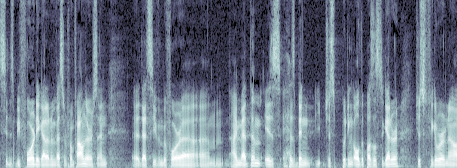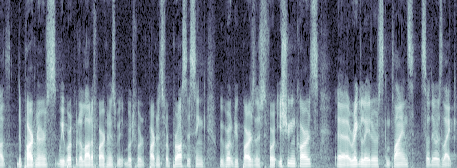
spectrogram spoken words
since before they got an investment from founders, and uh, that's even before uh, um, I met them, is has been just putting all the puzzles together, just figuring out the partners. We work with a lot of partners. We work with partners for processing. We work with partners for issuing cards, uh, regulators, compliance. So there's like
